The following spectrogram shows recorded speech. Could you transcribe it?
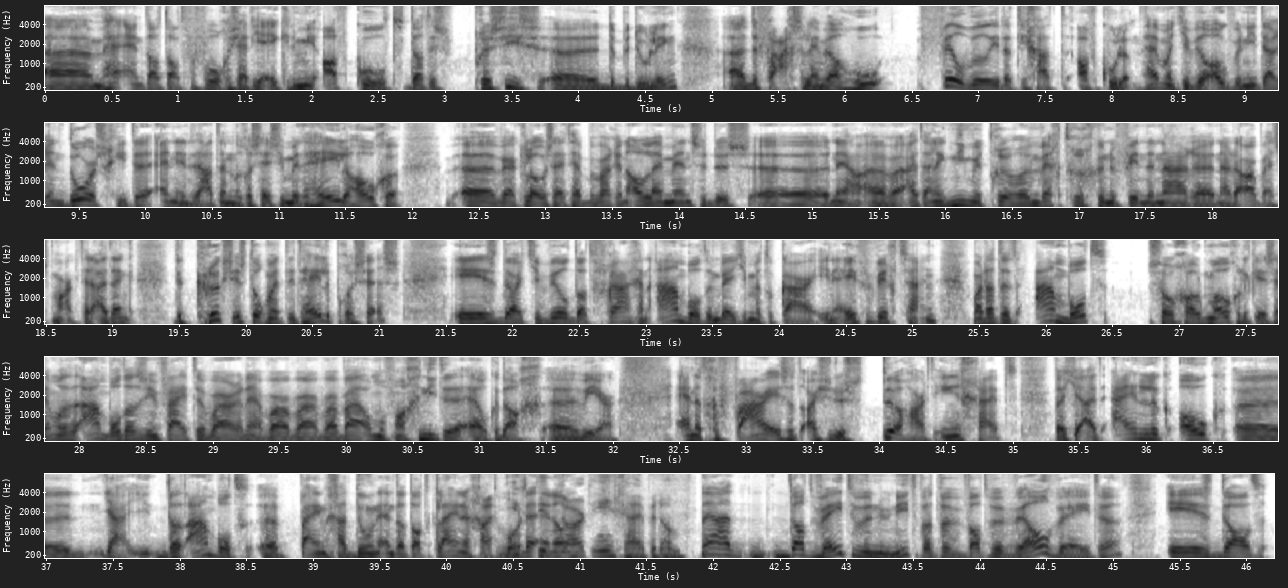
Um, en dat dat vervolgens ja, die economie afkoelt, dat is precies uh, de bedoeling. Uh, de vraag is alleen wel hoe veel wil je dat die gaat afkoelen. Hè? Want je wil ook weer niet daarin doorschieten. En inderdaad een recessie met hele hoge uh, werkloosheid hebben... waarin allerlei mensen dus nou ja, uiteindelijk niet meer terug, een weg terug kunnen vinden... naar, naar de arbeidsmarkt. En uiteindelijk, de crux is toch met dit hele proces... is dat je wil dat vraag en aanbod een beetje met elkaar in evenwicht zijn... maar dat het aanbod zo groot mogelijk is. Hè? Want het aanbod dat is in feite waar, nou, waar, waar, waar wij allemaal van genieten elke dag uh, weer. En het gevaar is dat als je dus te hard ingrijpt, dat je uiteindelijk ook uh, ja, dat aanbod uh, pijn gaat doen en dat dat kleiner gaat maar worden. Is en dan, te hard ingrijpen dan? Nou ja, dat weten we nu niet. Wat we, wat we wel weten, is dat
